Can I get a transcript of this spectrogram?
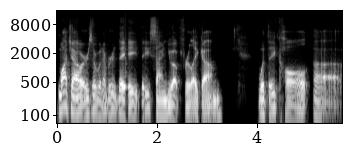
watch hours or whatever, they, they sign you up for like um, what they call uh,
